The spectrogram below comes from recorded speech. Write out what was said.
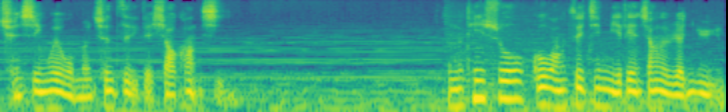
全是因为我们村子里的小矿石。我们听说国王最近迷恋上了人鱼，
